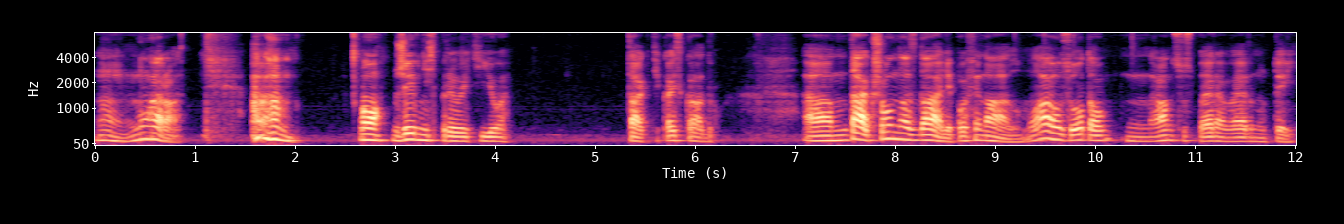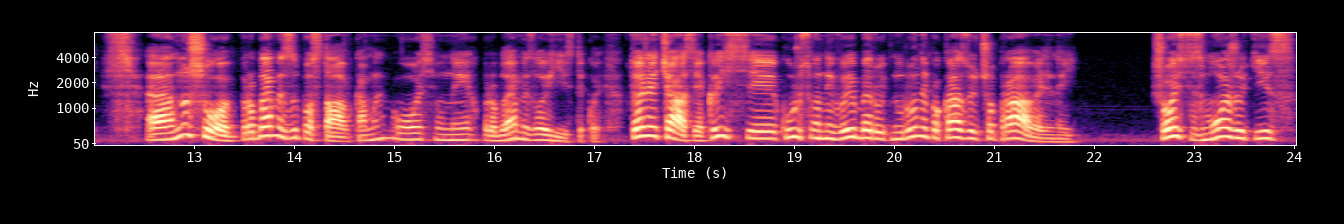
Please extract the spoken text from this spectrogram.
Ну, гаразд. О, живність прилетіла. Так, тікай з кадру. Ем, так, що в нас далі по фіналу? Лагус отав Ансус перевернутий. Е, ну що, проблеми з поставками. Ось у них, проблеми з логістикою. В той же час якийсь е, курс вони виберуть, ну руни показують, що правильний. Щось зможуть із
